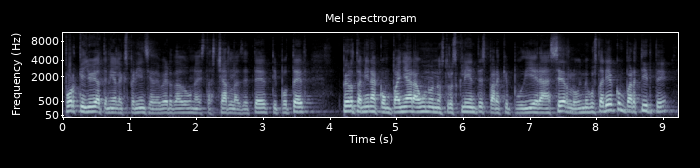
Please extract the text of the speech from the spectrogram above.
porque yo ya tenía la experiencia de haber dado una de estas charlas de TED, tipo TED, pero también acompañar a uno de nuestros clientes para que pudiera hacerlo. Y me gustaría compartirte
